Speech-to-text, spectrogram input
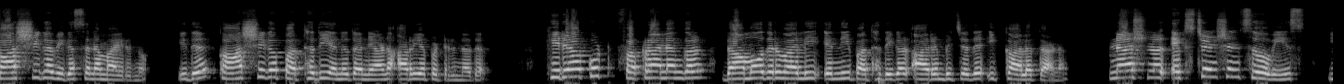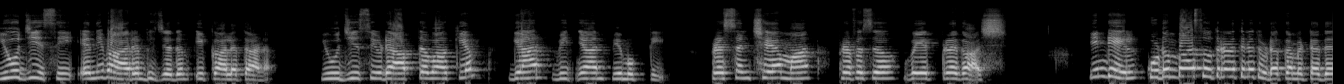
കാർഷിക വികസനമായിരുന്നു. ഇത് കാർഷിക പദ്ധതി എന്ന് തന്നെയാണ് അറിയപ്പെട്ടിരുന്നത്. ഹിരാക്കുട്ട് ഫക്രാനങ്കൽ ദാമോദർവാലി എന്നീ പദ്ധതികൾ ആരംഭിച്ചത് ഇക്കാലത്താണ്. National extension service U G C എന്നിവ ആരംഭിച്ചതും ഇക്കാലത്താണ്. യു ജി സിയുടെ ആപ്തവാക്യം ഗ്യാൻ വിജ്ഞാൻ വിമുക്തി. Present chairman professor Ved Prakash ഇന്ത്യയിൽ കുടുംബാസൂത്രണത്തിന് തുടക്കമിട്ടത്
